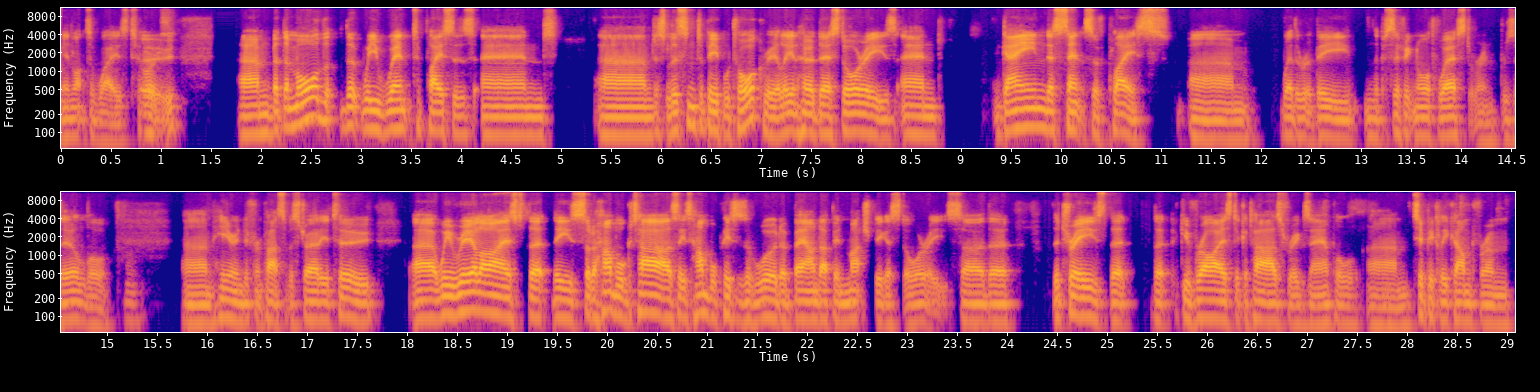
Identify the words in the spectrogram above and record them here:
Mm. in lots of ways too. Um, but the more that, that we went to places and um, just listened to people talk really and heard their stories and gained a sense of place, um, whether it be in the Pacific Northwest or in Brazil or um, here in different parts of Australia too, uh, we realized that these sort of humble guitars, these humble pieces of wood, are bound up in much bigger stories. So the the trees that that give rise to guitars, for example, um, typically come from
